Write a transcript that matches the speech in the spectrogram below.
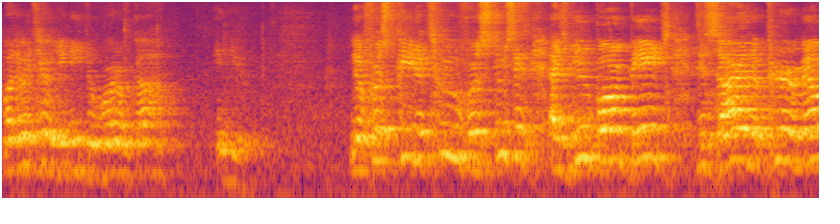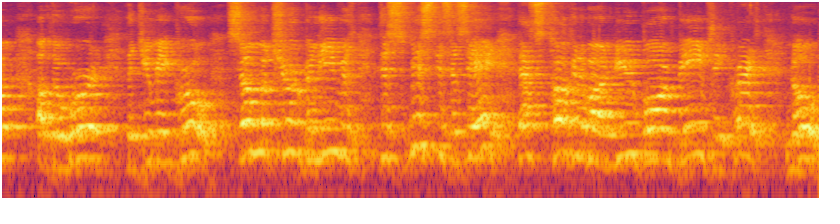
Well, let me tell you, you need the Word of God in you. You know, 1 Peter 2, verse 2 says, As newborn babes desire the pure milk of the word that you may grow. Some mature believers dismiss this and say, hey, that's talking about newborn babes in Christ. No,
